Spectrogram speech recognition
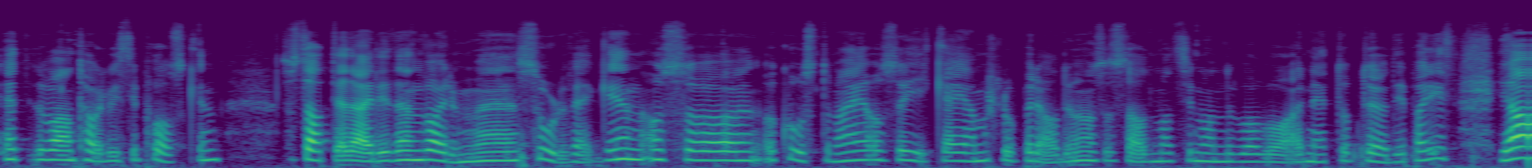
et- det var antageligvis i påsken. Så satt jeg der i den varme solveggen og, så, og koste meg. Og så gikk jeg hjem og slo på radioen, og så sa de at Simone de Beauvoir nettopp døde i Paris. Ja,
